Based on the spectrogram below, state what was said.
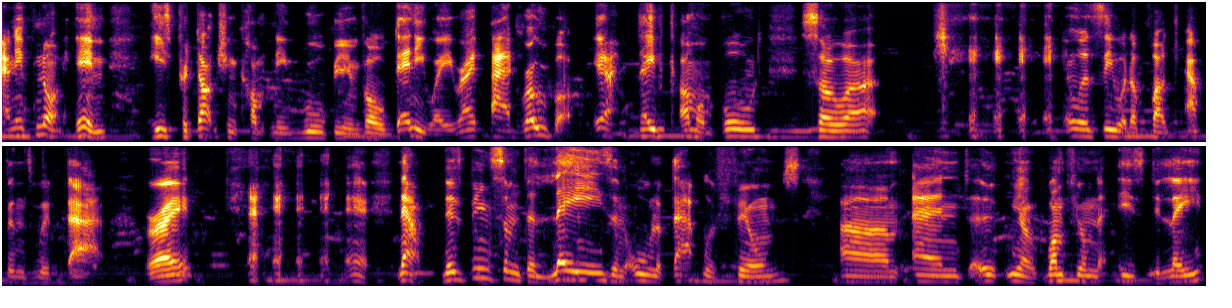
And if not him, his production company will be involved anyway, right? Bad Robot. Yeah, they've come on board. So uh we'll see what the fuck happens with that, right? now, there's been some delays and all of that with films. Um, and uh, you know, one film that is delayed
